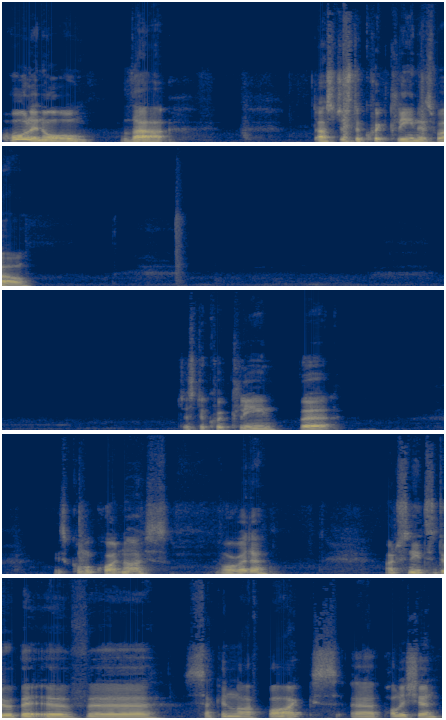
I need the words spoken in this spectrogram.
all in all, that, that's just a quick clean as well. Just a quick clean but it's come up quite nice already. I just need to do a bit of uh, second life bikes uh, polishing.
